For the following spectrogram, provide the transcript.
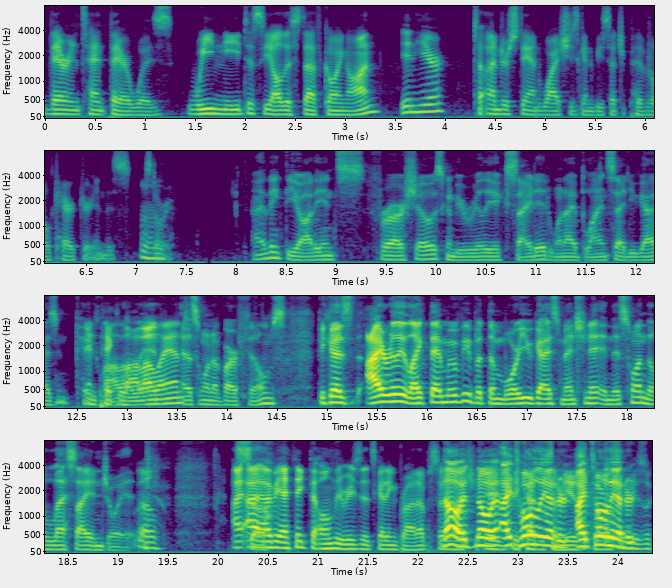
their intent there was we need to see all this stuff going on in here to understand why she's going to be such a pivotal character in this mm-hmm. story. I think the audience for our show is going to be really excited when I blindside you guys and pick, And pick La La, La La Land, Land? as one of our films because I really like that movie, but the more you guys mention it in this one, the less I enjoy it. well, I, So- I, I mean, I think the only reason it's getting brought up so no, much no, is I totally it's a under, I totally It's under.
